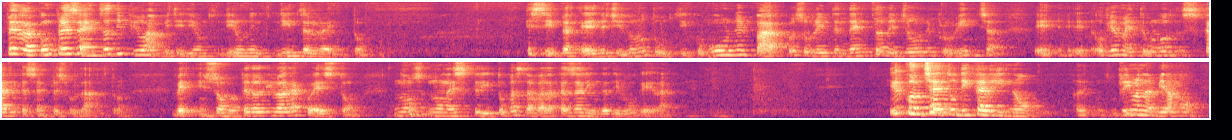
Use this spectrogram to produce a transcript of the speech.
per la compresenza di più ambiti di, un, di, un, di intervento. E sì, perché decidono tutti, comune, parco, sovrintendenza, regione, provincia e, e ovviamente uno scarica sempre sull'altro. Beh, insomma, per arrivare a questo non, non è scritto, bastava la casalinga di Voghera. Il concetto di carino, prima ne abbiamo,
